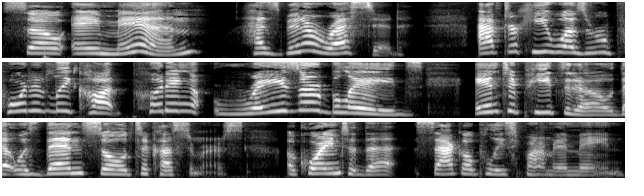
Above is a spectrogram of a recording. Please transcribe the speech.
So, a man has been arrested after he was reportedly caught putting razor blades into pizza dough that was then sold to customers, according to the Saco Police Department in Maine.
